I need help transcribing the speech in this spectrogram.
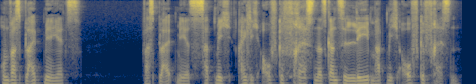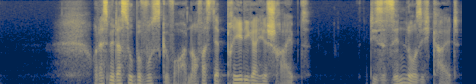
und was bleibt mir jetzt? Was bleibt mir jetzt? Es hat mich eigentlich aufgefressen, das ganze Leben hat mich aufgefressen. Und da ist mir das so bewusst geworden, auch was der Prediger hier schreibt. Diese Sinnlosigkeit.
